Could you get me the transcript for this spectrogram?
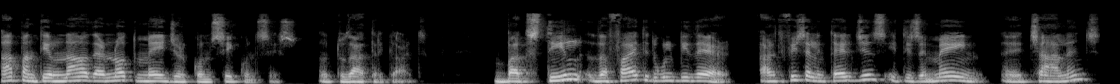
Up until now, there are not major consequences to that regard. But still, the fight, it will be there. Artificial intelligence, it is a main uh, challenge,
